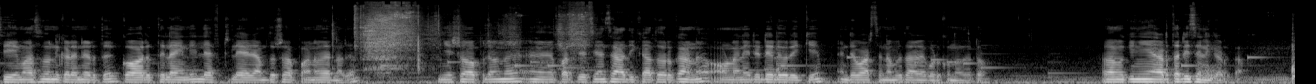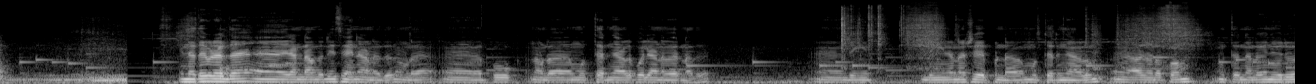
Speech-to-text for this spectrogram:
സീമാസ് തുണിക്കടന്റെ അടുത്ത് കോരത്ത് ലൈനിൽ ലെഫ്റ്റിൽ ഏഴാമത്തെ ഷോപ്പാണ് വരുന്നത്. ഇനി ഷോപ്പിലൊന്ന് പർച്ചേസ് ചെയ്യാൻ സാധിക്കാത്തവർക്കാണ് ഓൺലൈനായിട്ട് ഡെലിവറിക്ക് എന്റെ വാട്സാപ്പ് നമ്പർ താഴെ കൊടുക്കുന്നത് കേട്ടോ. അപ്പോൾ നമുക്ക് ഇനി അടുത്ത ഡിസൈനിലേക്ക് കിടക്കാം. ഇന്നത്തെ ഇവിടുത്തെ രണ്ടാമത്തെ ഡിസൈനാണ് ഇത്. നമ്മുടെ പൂ നമ്മുടെ മുത്തരഞ്ഞാൾ പോലെയാണ് വരുന്നത്. ഇതിങ്ങനെയാണ് ഷേപ്പ് ഉണ്ടാവും. മുത്തരഞ്ഞാളും അതിനോടൊപ്പം മുത്തരഞ്ഞാൾ കഴിഞ്ഞൊരു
